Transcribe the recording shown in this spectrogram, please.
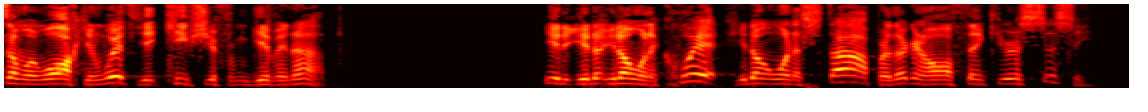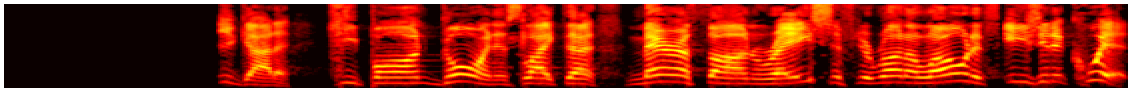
someone walking with you, it keeps you from giving up. You, you, don't, you don't want to quit. You don't want to stop, or they're going to all think you're a sissy. You got to keep on going. It's like that marathon race. If you run alone, it's easy to quit.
